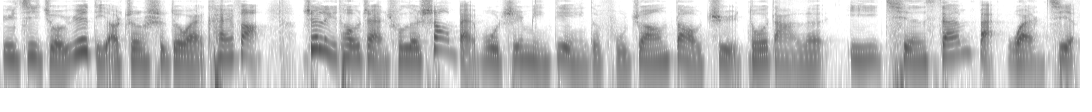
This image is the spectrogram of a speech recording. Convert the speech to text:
预计九月底要正式对外开放。这里头展出了上百部知名电影的服装道具，多达了一千三百万件，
